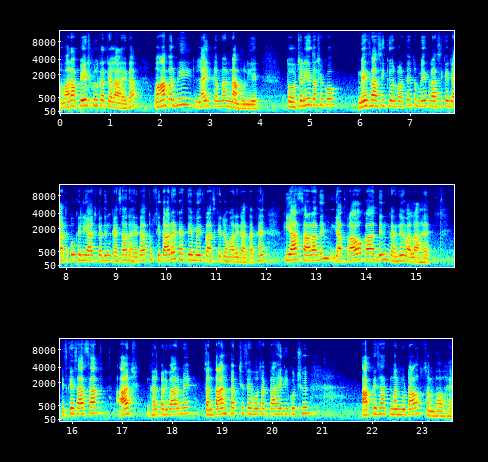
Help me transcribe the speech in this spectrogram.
हमारा पेज खुलकर चला आएगा। वहाँ पर भी लाइक करना ना भूलिए। तो चलिए दर्शकों, मेष राशि की ओर बढ़ते हैं। तो मेष राशि के जातकों के लिए आज का दिन कैसा रहेगा? तो सितारे कहते हैं मेष राशि के जो हमारे जातक हैं कि आज सारा दिन यात्राओं का दिन रहने वाला है। इसके साथ साथ आज घर परिवार में संतान पक्ष से हो सकता है कि कुछ आपके साथ मनमुटाव संभव है।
